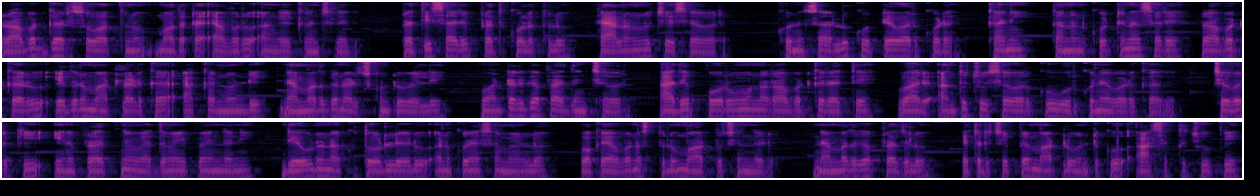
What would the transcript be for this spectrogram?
రాబర్ట్ గారి సువార్తను మొదట ఎవరూ అంగీకరించలేదు. ప్రతిసారి ప్రతికూలతలు హేళనలు చేసేవారు. కొన్నిసార్లు కొట్టేవారు కూడా. కానీ తనను కొట్టినా సరే రాబర్ట్ గారు ఎదురు మాట్లాడక అక్కడి నుండి నెమ్మదిగా నడుచుకుంటూ వెళ్ళి ఒంటరిగా ప్రార్థించేవారు. అదే పూర్వం ఉన్న రాబర్ట్ గారు అయితే వారి అంతు చూసే వరకు ఊరుకునేవాడు కాదు. చివరికి ఈయన ప్రయత్నం వ్యర్థమైపోయిందని దేవుడు నాకు తోడులేడు అనుకునే సమయంలో ఒక యవనస్తుడు మార్పు చెందాడు. నెమ్మదిగా ప్రజలు ఇతడు చెప్పే మాటలు వంటకు ఆసక్తి చూపి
